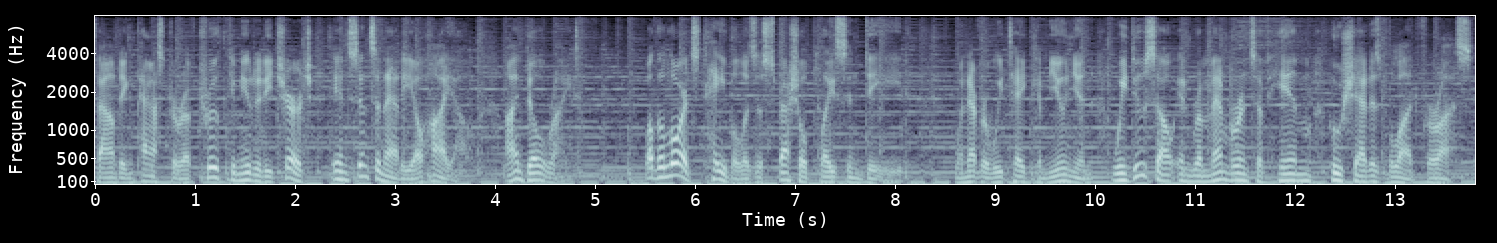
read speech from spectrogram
founding pastor of Truth Community Church in Cincinnati, Ohio. I'm Bill Wright. Well, the Lord's table is a special place indeed. Whenever we take communion, we do so in remembrance of Him who shed His blood for us.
